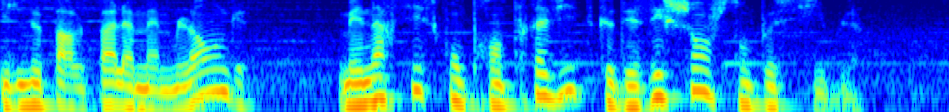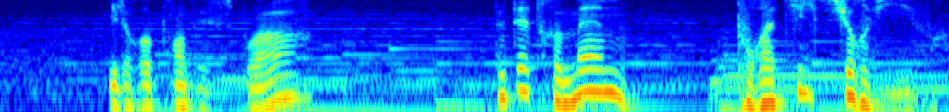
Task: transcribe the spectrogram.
Ils ne parlent pas la même langue, mais Narcisse comprend très vite que des échanges sont possibles. Il reprend espoir, peut-être même pourra-t-il survivre.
